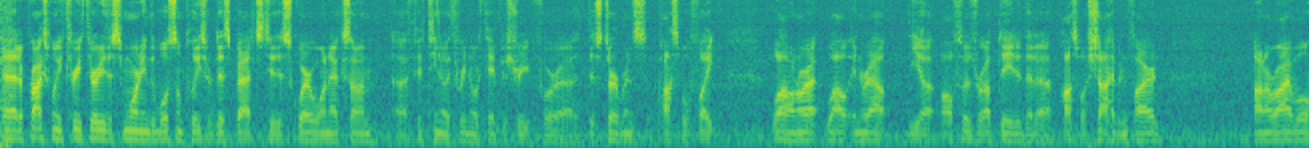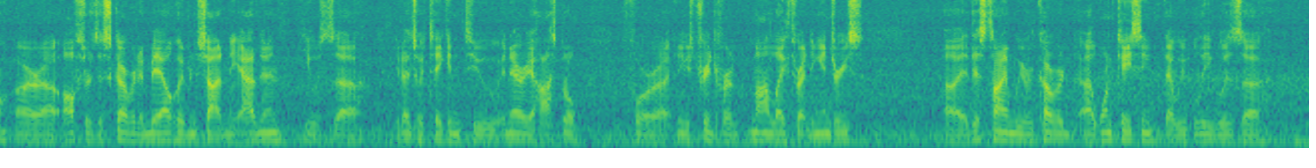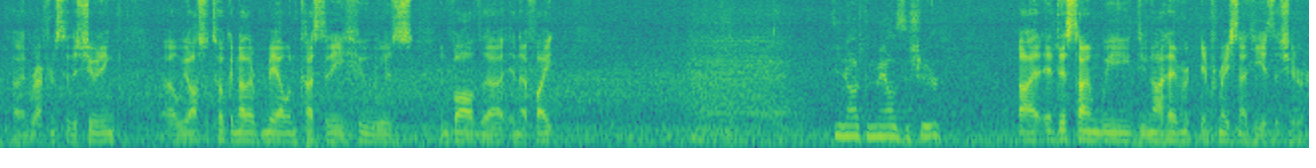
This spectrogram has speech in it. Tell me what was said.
At approximately 3.30 this morning, the Wilson police were dispatched to the Square 1 Exxon, uh, 1503 Northampton Street for a disturbance, a possible fight. While en route, while en route the uh, officers were updated that a possible shot had been fired. On arrival, our uh, officers discovered a male who had been shot in the abdomen. He was uh, eventually taken to an area hospital for, uh, he was treated for non-life-threatening injuries. Uh, at this time, we recovered one casing that we believe was in reference to the shooting. Uh, we also took another male in custody who was involved uh, in a fight. Do you know if the male is the shooter? Uh, at this time, we do not have information that he is the shooter.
